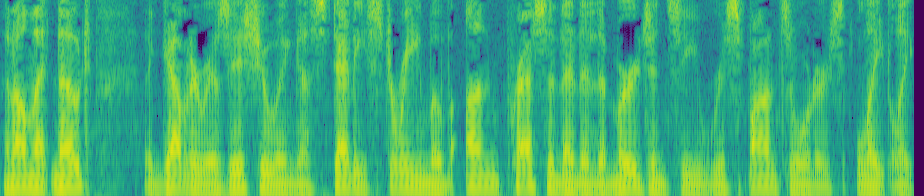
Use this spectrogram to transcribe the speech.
And on that note, the governor is issuing a steady stream of unprecedented emergency response orders lately.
